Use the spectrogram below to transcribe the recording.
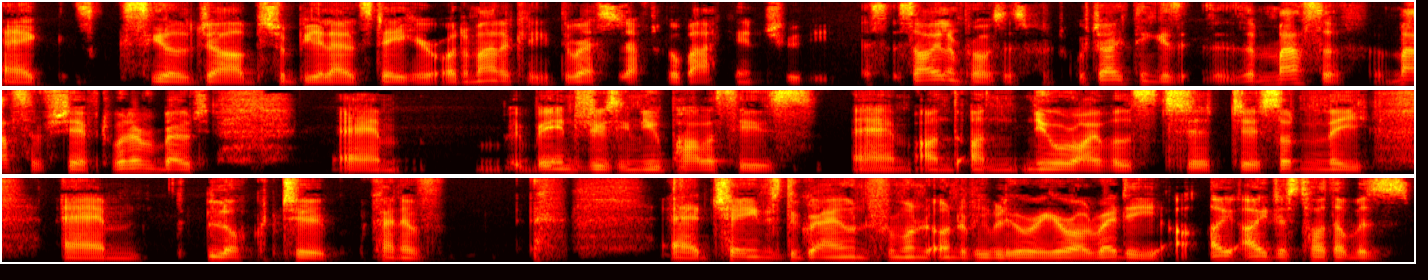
uh, skilled jobs should be allowed to stay here automatically. The rest would have to go back in through the asylum process, which I think is, is a massive, massive shift. Whatever about um, introducing new policies um, on on new arrivals to to suddenly um, look to kind of uh, change the ground from under, under, people who are here already. I, I just thought that was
